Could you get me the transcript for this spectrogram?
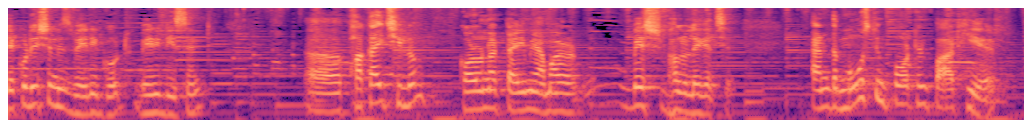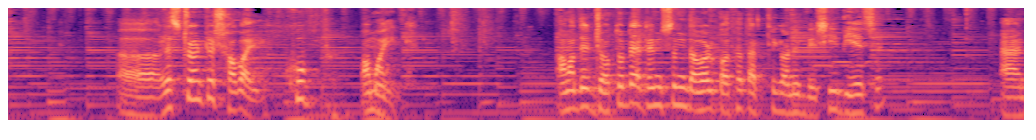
Decoration is very good very decent ফাঁকাই ছিল। করোনার টাইমে আমার বেশ ভালো লেগেছে। And the most important part here রেস্টুরেন্টের সবাই খুব অমায়িক। আমাদের যতটা অ্যাটেনশন দেওয়ার কথা তার থেকে অনেক বেশি দিয়েছে। অ্যান্ড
